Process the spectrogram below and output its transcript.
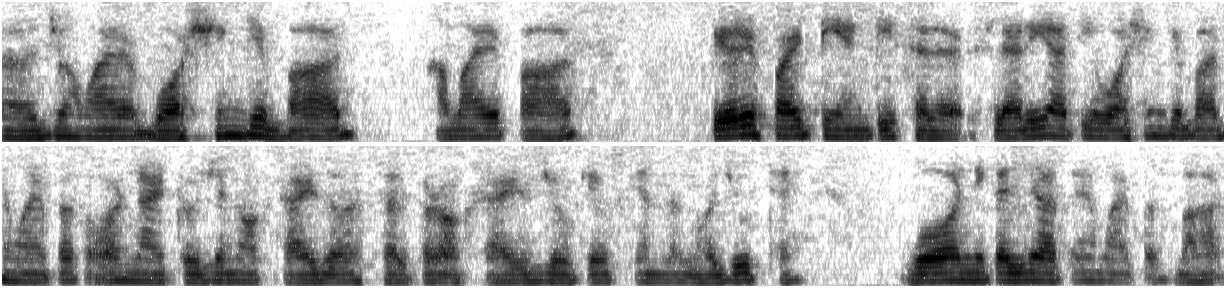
जो हमारे वॉशिंग के बाद हमारे पास purified T N T slurry आती है। वॉशिंग के बाद हमारे पास और नाइट्रोजन ऑक्साइड और सल्फ़र ऑक्साइड जो कि उसके अंदर मौजूद थे, वो और निकल जाते हैं हमारे पास बाहर।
